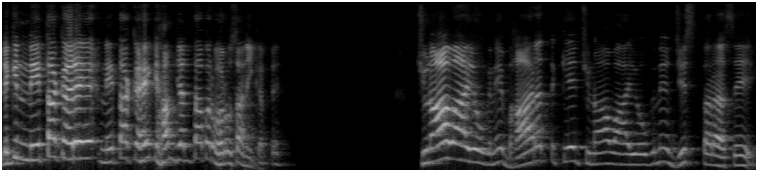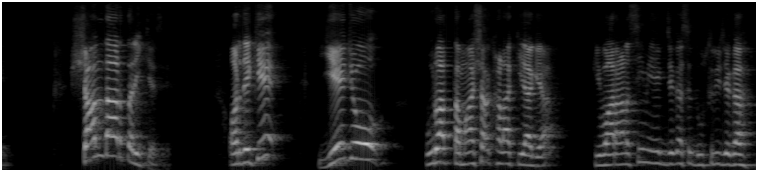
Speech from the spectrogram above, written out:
लेकिन नेता कह रहे नेता कहे कि हम जनता पर भरोसा नहीं करते। चुनाव आयोग ने, भारत के चुनाव आयोग ने जिस तरह से शानदार तरीके से। और देखिए, ये जो पूरा तमाशा खड़ा किया गया कि वाराणसी में एक जगह से दूसरी जगह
